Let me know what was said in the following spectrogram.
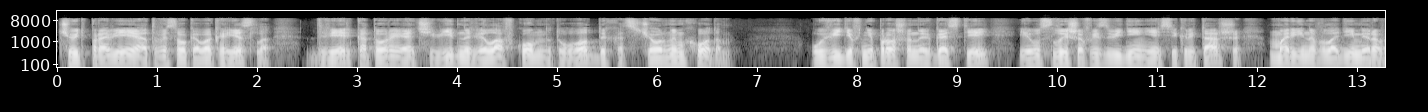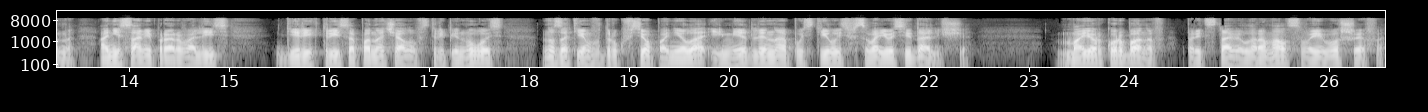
Чуть правее от высокого кресла дверь, которая очевидно вела в комнату отдыха с черным ходом. Увидев непрошенных гостей и услышав извинения секретарши Марина Владимировна, они сами прорвались Директриса поначалу встрепенулась, но затем вдруг все поняла и медленно опустилась в свое седалище. Майор Курбанов представил Ромал своего шефа.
